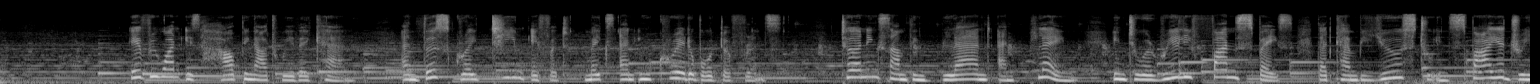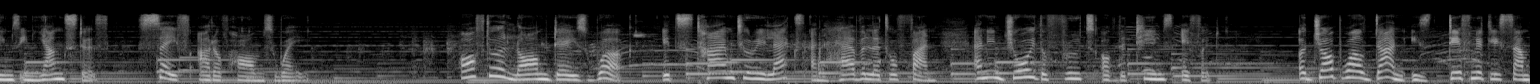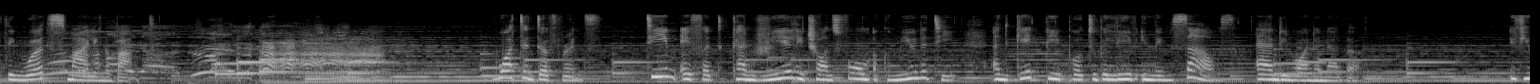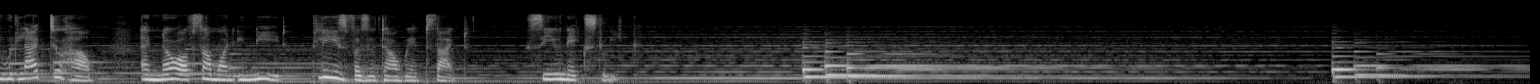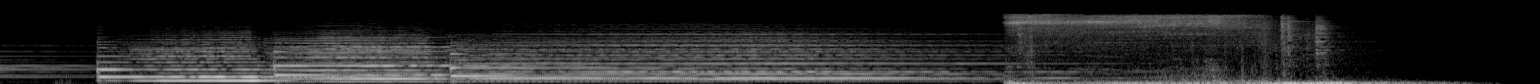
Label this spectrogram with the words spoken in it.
Everyone is helping out where they can, and this great team effort makes an incredible difference, turning something bland and plain into a really fun space that can be used to inspire dreams in youngsters, safe out of harm's way. After a long day's work, it's time to relax and have a little fun and enjoy the fruits of the team's effort. A job well done is definitely something worth smiling about. What a difference! Team effort can really transform a community and get people to believe in themselves and in one another. If you would like to help and know of someone in need, please visit our website. See you next week.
